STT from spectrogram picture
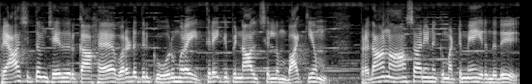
பிராசித்தம் செய்ததற்காக வருடத்திற்கு ஒருமுறை திரைக்கு பின்னால் செல்லும் பாக்கியம் பிரதான ஆசாரியனுக்கு மட்டுமே இருந்தது.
